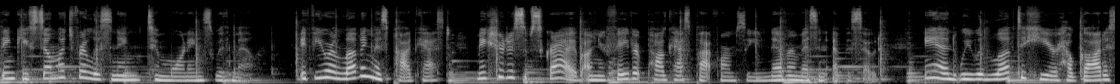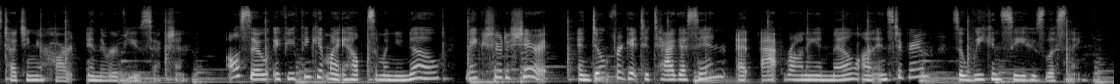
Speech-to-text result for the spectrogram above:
Thank you so much for listening to Mornings with Mel. If you are loving this podcast, make sure to subscribe on your favorite podcast platform so you never miss an episode. And we would love to hear how God is touching your heart in the reviews section. Also, if you think it might help someone you know, make sure to share it. And don't forget to tag us in at, at Ronnie and Mel on Instagram so we can see who's listening.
